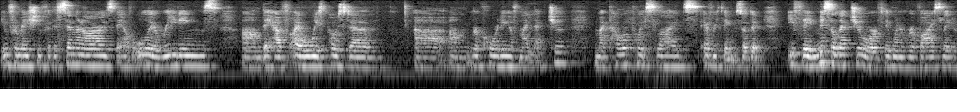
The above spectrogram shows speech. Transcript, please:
information for the seminars, they have all their readings, um, they have, I always post a, a recording of my lecture my PowerPoint slides, everything, so that if they miss a lecture or if they want to revise later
